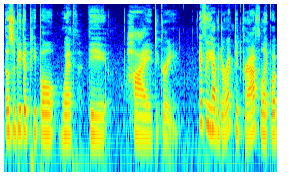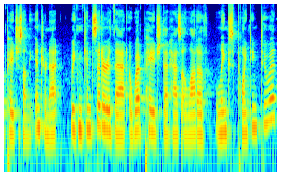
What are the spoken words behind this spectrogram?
Those would be the people with the high degree. If we have a directed graph, like web pages on the internet, we can consider that a web page that has a lot of links pointing to it,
